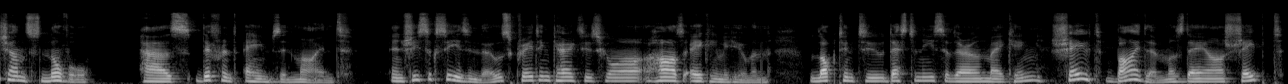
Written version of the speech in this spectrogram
Chan's novel has different aims in mind, and she succeeds in those, creating characters who are heart-achingly human, locked into destinies of their own making, shaped by them as they are shaped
